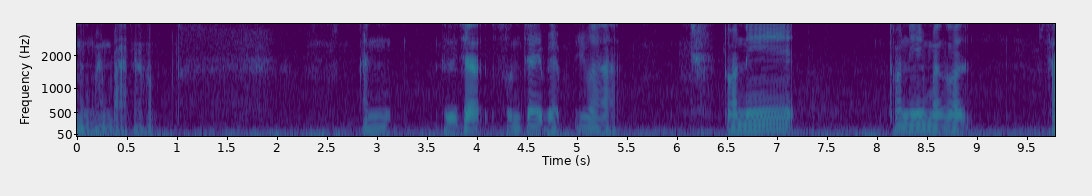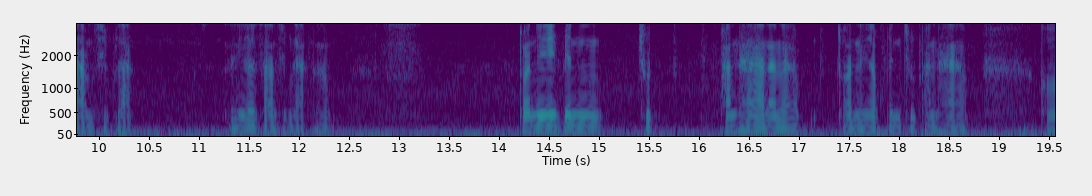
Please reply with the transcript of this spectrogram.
หนึ่งพันบาทนะครับ อันหรือจะสนใจแบบที่ว่า ตอนนี้ตอนนี้มันก็สามสิบหลัก อันนี้ก็สามสิบหลักนะครับ อนนี้เป็นชุดพันห้าแล้วนะครับ ตอนนี้ครับเป็นชุดพันห้าครับ ก็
